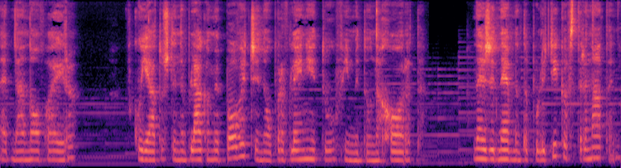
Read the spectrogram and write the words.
на една нова ера, в която ще наблягаме повече на управлението в името на хората на ежедневната политика в страната ни.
